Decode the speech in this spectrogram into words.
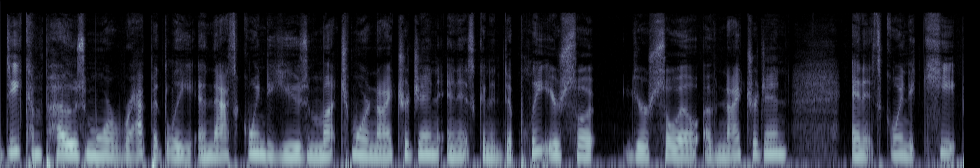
decompose more rapidly, and that's going to use much more nitrogen and it's going to deplete your, so- your soil of nitrogen and it's going to keep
